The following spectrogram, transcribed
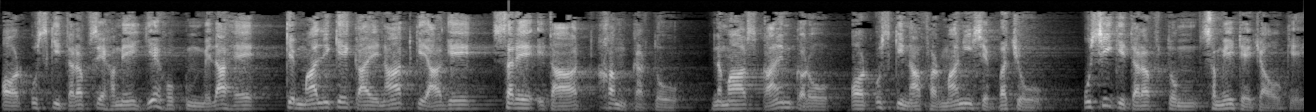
اور اس کی طرف سے ہمیں یہ حکم ملا ہے کہ مالک کائنات کے آگے سرے اطاعت خم کر دو، نماز قائم کرو اور اس کی نافرمانی سے بچو۔ اسی کی طرف تم سمیٹے جاؤ گے۔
